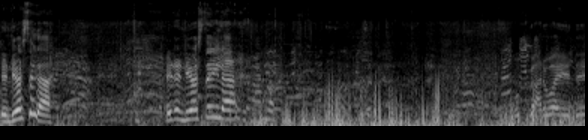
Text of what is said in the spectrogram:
थंडी वाजते का? हे थंडी वाजते हिला. खूप गारवा आहे इथे.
